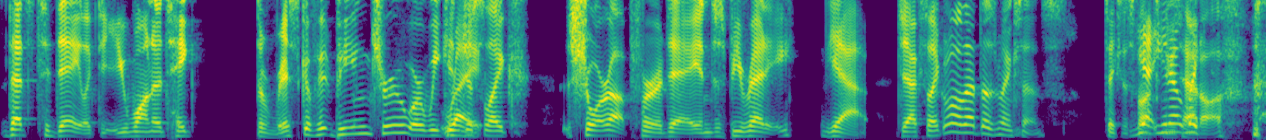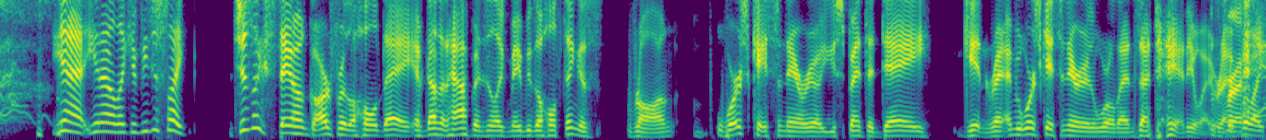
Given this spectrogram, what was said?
that's today. Like, do you want to take the risk of it being true, or we can Right. just like shore up for a day and just be ready? Yeah, Jack's like, well, that does make sense. Takes his Yeah, Fox you News know, hat like- off. yeah. You know, like if you just like just like stay on guard for the whole day. If nothing happens, and like maybe the whole thing is wrong. Worst case scenario, you spent a day getting ready. I mean, worst case scenario, the world ends that day anyway, right? Right. But like,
